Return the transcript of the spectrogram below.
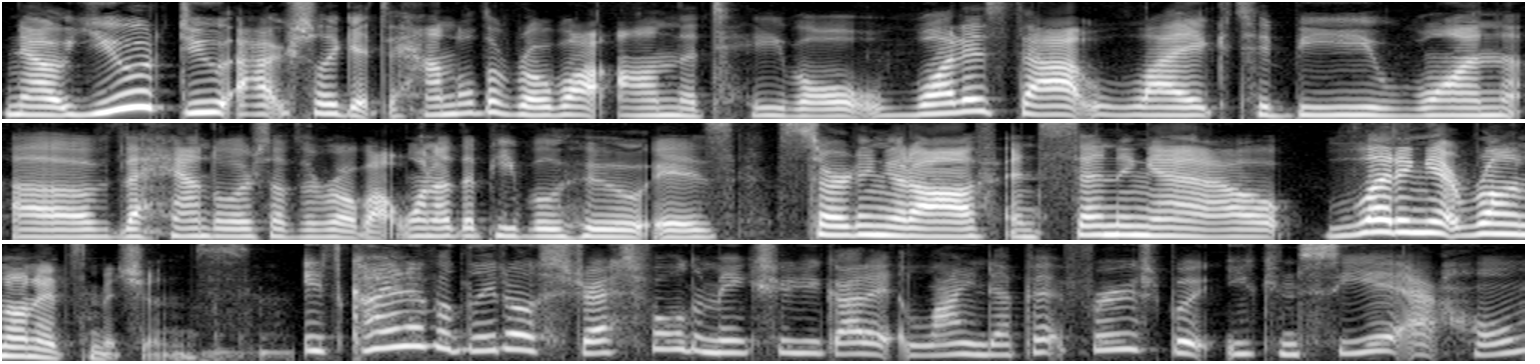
Now, you do actually get to handle the robot on the table. What is that like to be one of the handlers of the robot? One of the people who is starting it off and sending it out, letting it run on its missions. It's kind of a little stressful to make sure you got it lined up at first, but you can see it at home.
